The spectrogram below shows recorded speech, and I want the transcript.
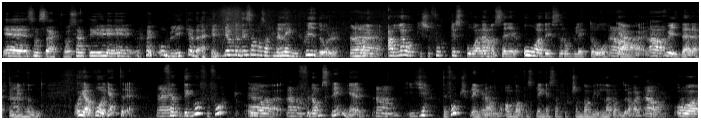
eh, som sagt var, så att det är olika där. Ja men det är samma sak med längdskidor. Eh, Alla åker så fort i spåren Ja. och säger åh det är så roligt att åka ja. skidor efter min hund. Och jag vågar inte det. För att det går för fort. Och. För de springer. Jättefort springer de om de får springa så fort som de vill när de drar. Och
